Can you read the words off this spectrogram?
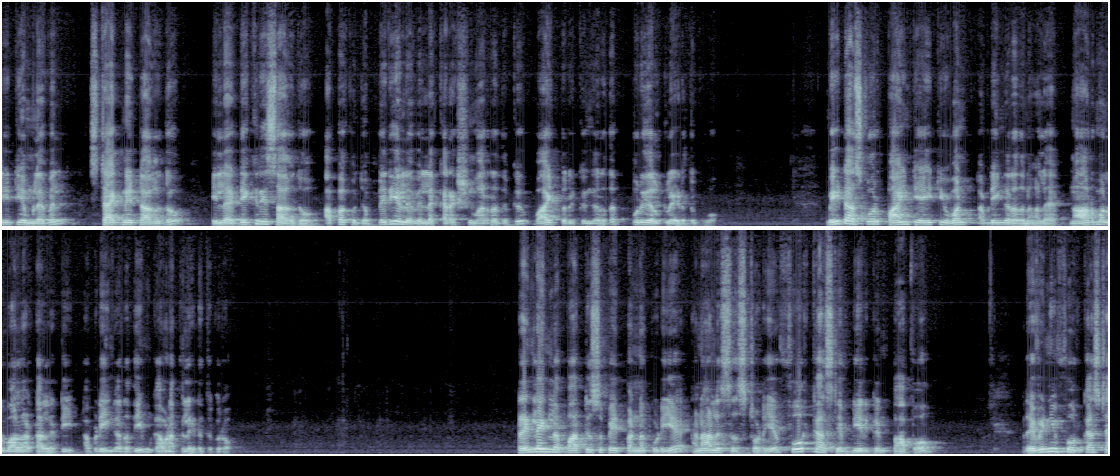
டிடிஎம் லெவல் ஸ்டாக்னேட் ஆகுதோ இல்லை டிக்ரீஸ் ஆகுதோ அப்போ கொஞ்சம் பெரிய லெவலில் கரெக்ஷன் வர்றதுக்கு வாய்ப்பு இருக்குங்கிறத புரிதலுக்குள்ளே எடுத்துக்குவோம். Beta score point eighty one அப்படிங்கிறதுனால நார்மல் வாலாட்டாலிட்டி அப்படிங்கிறதையும் கவனத்தில் எடுத்துக்கிறோம். ட்ரெண்ட்லைனில் பார்ட்டிசிபேட் பண்ணக்கூடிய அனாலிசிஸ்டோடைய ஃபோர்காஸ்ட் எப்படி இருக்குன்னு பார்ப்போம். ரெவென்யூ ஃபோர்காஸ்ட்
